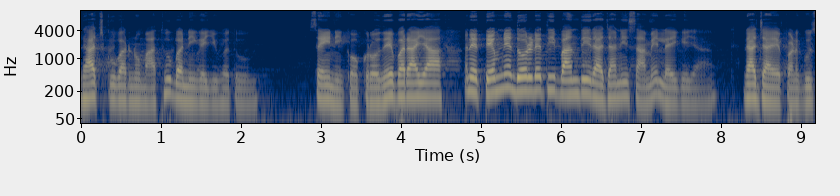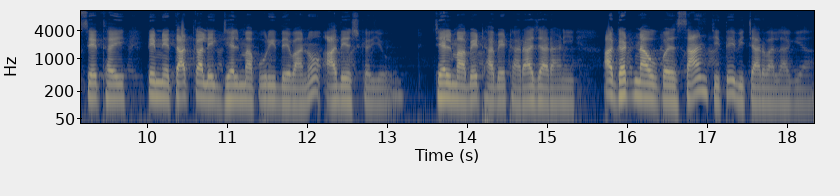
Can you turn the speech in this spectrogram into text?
રાજકુંવરનું માથું બની ગયું હતું. સૈનિકો ક્રોધે ભરાયા અને તેમને દોરડેથી બાંધી રાજાની સામે લઈ ગયા. રાજાએ પણ ગુસ્સે થઈ તેમને તાત્કાલિક જેલમાં પૂરી દેવાનો આદેશ કર્યો. જેલમાં બેઠા બેઠા રાજા રાણી આ ઘટના ઉપર શાંત ચિત્તે વિચારવા લાગ્યા.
